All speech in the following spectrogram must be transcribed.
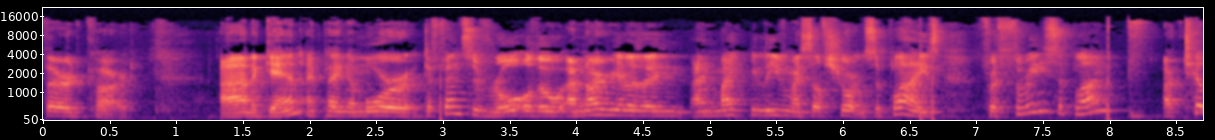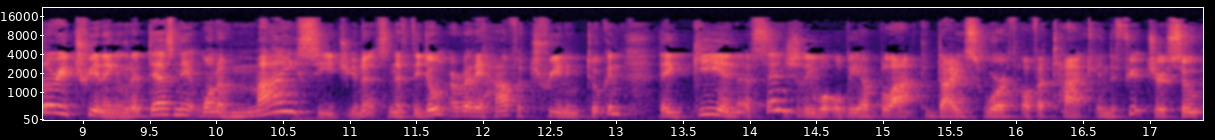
third card. And again, I'm playing a more defensive role, although I'm now realizing I might be leaving myself short in supplies. For three supply, artillery training, I'm going to designate one of my siege units, and if they don't already have a training token, they gain essentially what will be a black dice worth of attack in the future. So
